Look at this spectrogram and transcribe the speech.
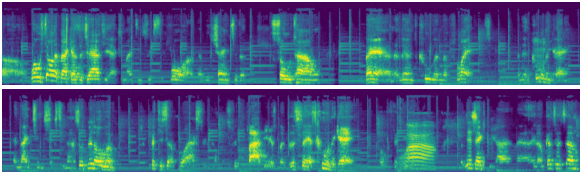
uh, well, we started back as the Jazziacs in 1964. Then we changed to the Soul Town Band, and then Kool and the Flames, and then Kool and the Gang in 1969. So it's been over 50 something, well, actually, almost 55 years, but let's say it's Kool and the Gang over 50 Wow. Years. We thank you guys, man. You know, because it's um,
